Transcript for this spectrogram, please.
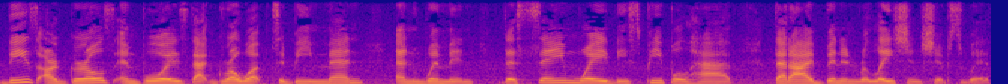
These are girls and boys that grow up to be men and women the same way these people have that I've been in relationships with.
